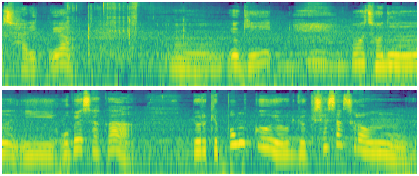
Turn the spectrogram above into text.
잘 있고요. 어, 여기 어 저는 이 오베사가 이렇게 뽕크 이렇게 새싹처럼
